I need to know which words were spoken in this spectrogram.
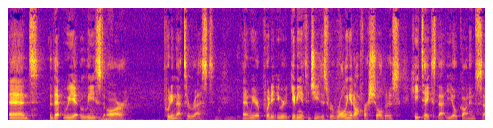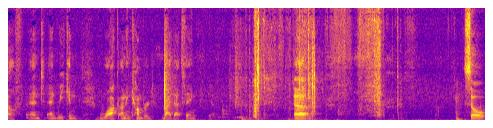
and that we at least are putting that to rest. And we are putting, we're giving it to Jesus. We're rolling it off our shoulders he takes that yoke on himself, and, and we can walk unencumbered by that thing. Yeah. Um, so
